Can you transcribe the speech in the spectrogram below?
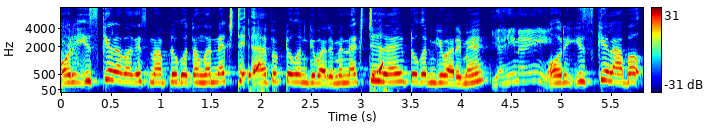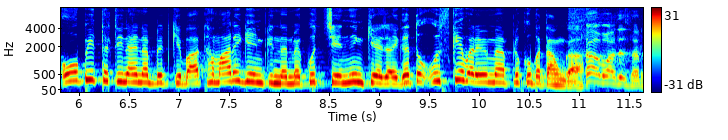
और इसके अलावा गाइस मैं आप लोग को बताऊँगा नेक्स्ट एफ़ एफ़ टोकन के बारे में नेक्स्ट रैंक टोकन के बारे में। यही नहीं। और इसके अलावा ओबी थर्टी नाइन अपडेट के बाद हमारे गेम के अंदर में कुछ चेंजिंग किया जाएगा तो उसके बारे में मैं आप लोग को बताऊँगा। क्या बात है सर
